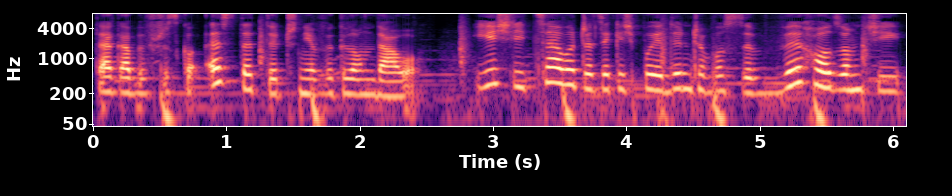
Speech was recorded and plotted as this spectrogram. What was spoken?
tak aby wszystko estetycznie wyglądało. Jeśli cały czas jakieś pojedyncze włosy wychodzą Ci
